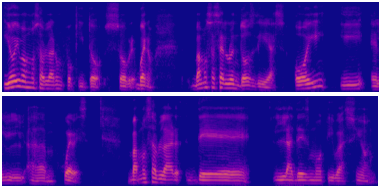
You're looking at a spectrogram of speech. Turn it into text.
y hoy vamos a hablar un poquito sobre, bueno, vamos a hacerlo en dos días, hoy y el jueves. Vamos a hablar de la desmotivación.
